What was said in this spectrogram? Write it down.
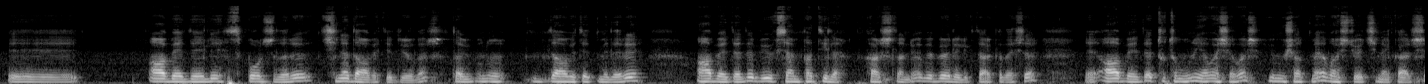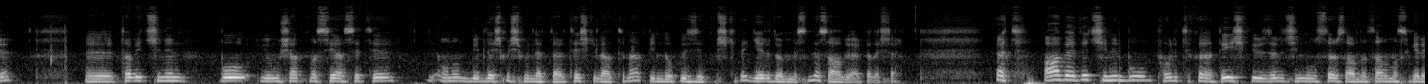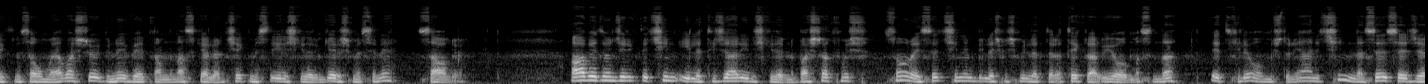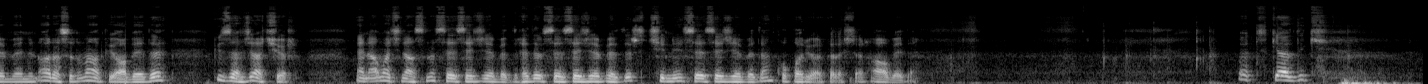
E, ABD'li sporcuları Çin'e davet ediyorlar. Tabii bunu davet etmeleri ABD'de büyük sempatiyle karşılanıyor ve böylelikle arkadaşlar e, ABD tutumunu yavaş yavaş yumuşatmaya başlıyor Çin'e karşı. E, tabii Çin'in bu yumuşatma siyaseti onun Birleşmiş Milletler Teşkilatı'na 1972'de geri dönmesini de sağlıyor arkadaşlar. Evet, ABD Çin'in bu politika değişikliği üzerine Çin'in uluslararası alanda tanınması gerektiğini savunmaya başlıyor. Güney Vietnam'dan askerlerin çekmesiyle ilişkilerin gelişmesini sağlıyor. ABD öncelikle Çin ile ticari ilişkilerini başlatmış, sonra ise Çin'in Birleşmiş Milletler'e tekrar üye olmasında etkili olmuştur. Yani Çin ile SSCB'nin arasını ne yapıyor ABD? Güzelce açıyor. Yani amaç ne aslında SSCB'dir. Hedef SSCB'dir. Çin'i SSCB'den koparıyor arkadaşlar ABD. Evet geldik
